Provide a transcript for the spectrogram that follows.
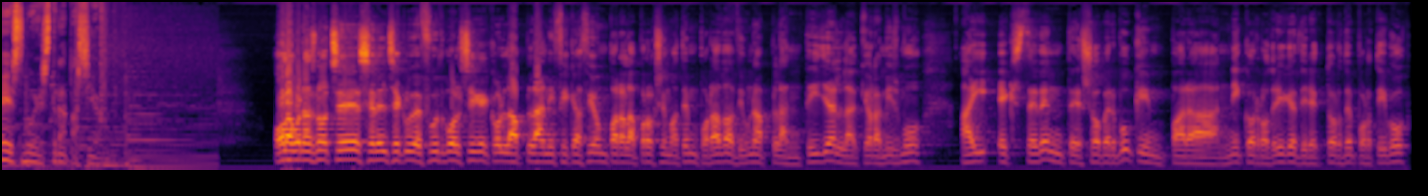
es nuestra pasión. Hola, buenas noches. El Elche Club de Fútbol sigue con la planificación para la próxima temporada de una plantilla en la que ahora mismo hay excedentes overbooking para Nico Rodríguez, director deportivo,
